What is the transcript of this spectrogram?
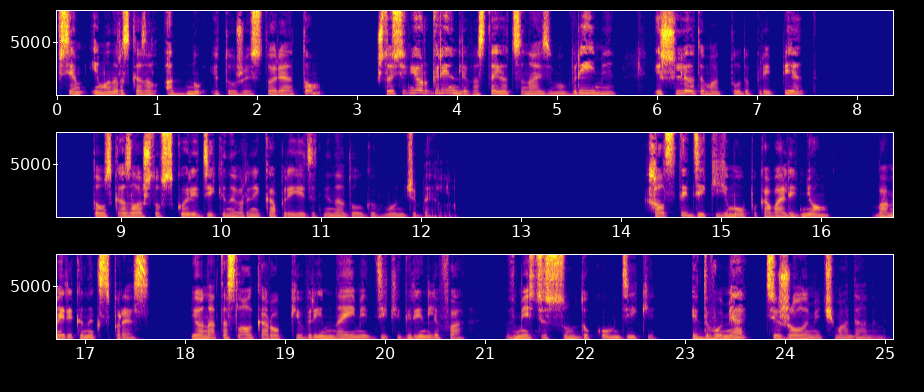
Всем им он рассказал одну и ту же историю о том, что сеньор Гринлиф остается на зиму в Риме и шлет им оттуда припет. Том сказал, что вскоре Дики наверняка приедет ненадолго в Монджибелло. Холсты Дики ему упаковали днем в American Express, и он отослал коробки в Рим на имя Дики Гринлифа вместе с сундуком Дики и двумя тяжелыми чемоданами.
